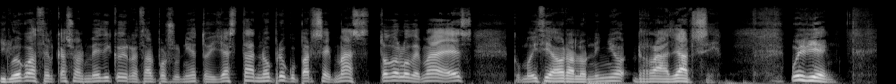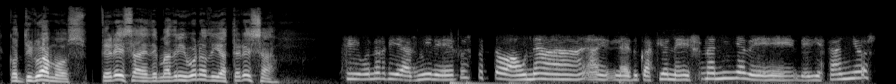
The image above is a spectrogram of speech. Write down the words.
Y luego hacer caso al médico y rezar por su nieto y ya está, no preocuparse más. Todo lo demás es, como dice ahora los niños, rayarse. Muy bien, continuamos. Teresa desde Madrid. Buenos días, Teresa. Sí, buenos días. Mire, respecto a una la educación, es una niña de, de 10 años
